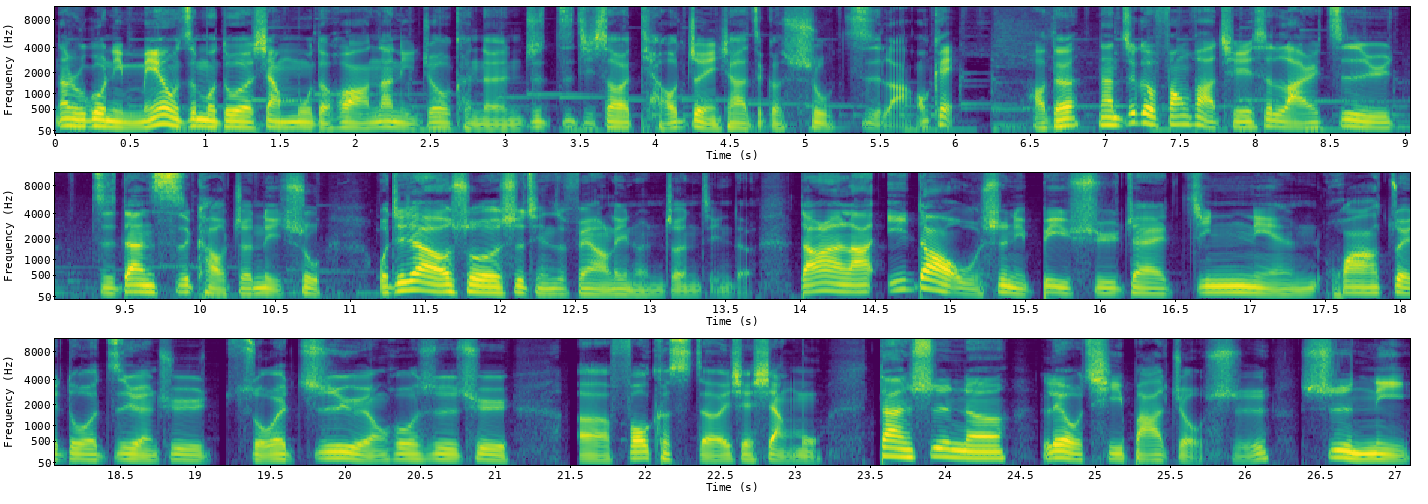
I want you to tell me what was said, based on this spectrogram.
那如果你没有这么多的项目的话，那你就可能就自己稍微调整一下这个数字啦。OK，好的，那这个方法其实是来自于子弹思考整理术。我接下来要说的事情是非常令人震惊的。当然啦，一到五是你必须在今年花最多的资源去所谓支援或是去呃 focus 的一些项目。但是呢，六七八九十是你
